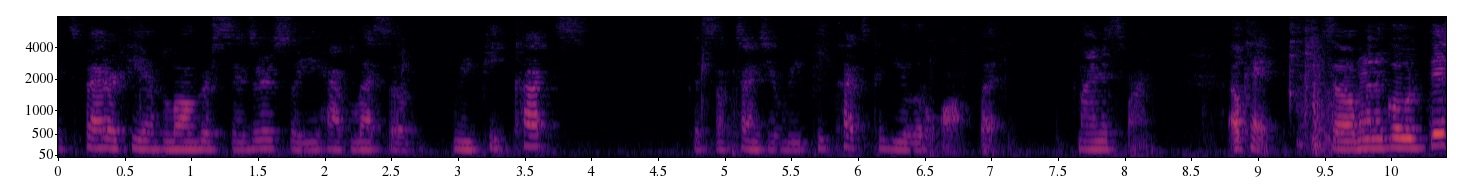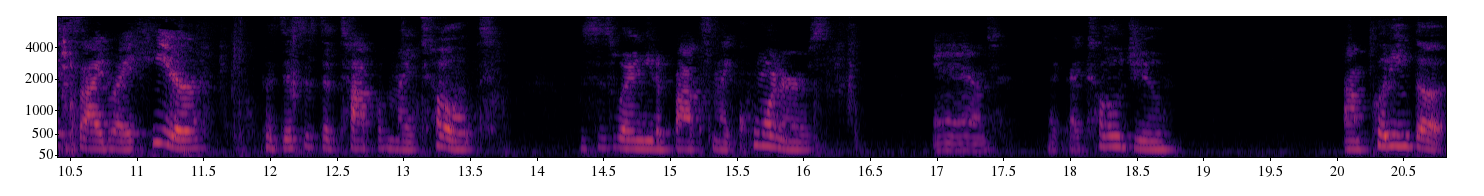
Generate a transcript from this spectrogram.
It's better if you have longer scissors so you have less of repeat cuts because sometimes your repeat cuts can be a little off, but mine is fine. Okay, so I'm going to go this side right here because this is the top of my tote. This is where I need to box my corners. And like I told you, I'm putting the,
